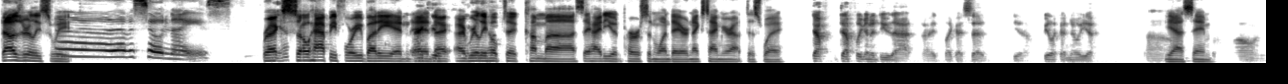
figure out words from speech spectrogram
that was really sweet. Oh, that was so nice. Rex, Yeah. so happy for you, buddy. And Thank and you. I, I really hope to come uh say hi to you in person one day or next time you're out this way. Def, definitely gonna do that. I like I said, you know, feel like I know you. Um, Yeah, same. Well, and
